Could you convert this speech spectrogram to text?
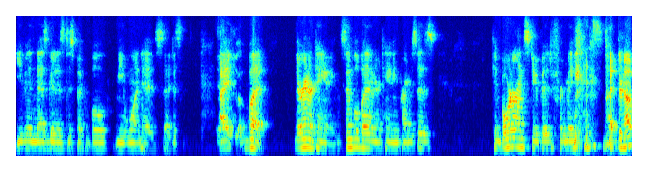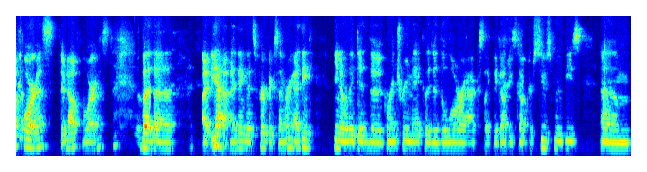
even as good as Despicable Me One is. I just, yeah. I, but they're entertaining, simple but entertaining premises. Can border on stupid for minions, but they're not for us. They're not for us. But uh, uh, yeah, I think that's perfect summary. I think you know they did the Grinch remake, they did the Lorax, like they got these Dr. Seuss movies, um,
